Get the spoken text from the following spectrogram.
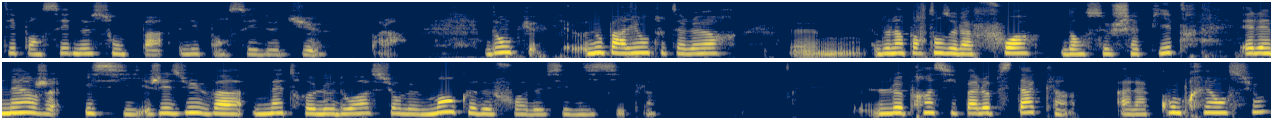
tes pensées ne sont pas les pensées de Dieu. Voilà. Donc, nous parlions tout à l'heure euh, de l'importance de la foi dans ce chapitre. Elle émerge ici. Jésus va mettre le doigt sur le manque de foi de ses disciples le principal obstacle à la compréhension,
